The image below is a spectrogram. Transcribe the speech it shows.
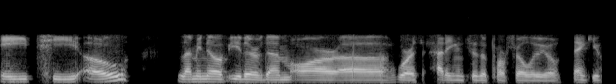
ATO. Let me know if either of them are uh, worth adding into the portfolio. Thank you.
